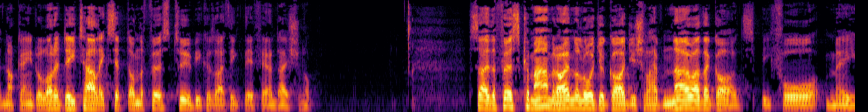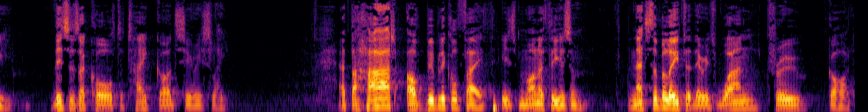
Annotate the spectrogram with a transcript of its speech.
not going into a lot of detail except on the first two because I think they're foundational. So, the first commandment I am the Lord your God, you shall have no other gods before me. This is a call to take God seriously. At the heart of biblical faith is monotheism, and that's the belief that there is one true God,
